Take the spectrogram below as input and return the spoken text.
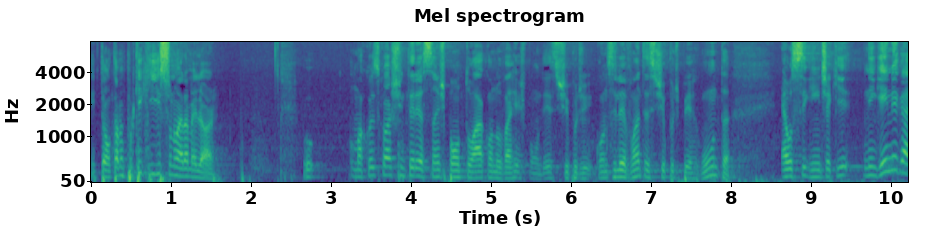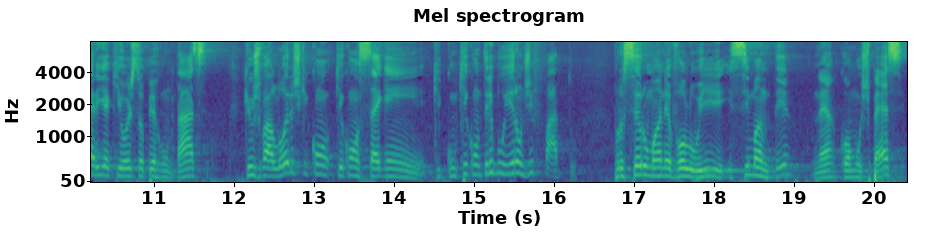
Então, tá, mas por que, que isso não era melhor? Uma coisa que eu acho interessante pontuar quando vai responder esse tipo de, quando se levanta esse tipo de pergunta, é o seguinte: é que ninguém negaria que hoje se eu perguntasse que os valores que, que conseguem, que, com que contribuíram de fato para o ser humano evoluir e se manter né, como espécie,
